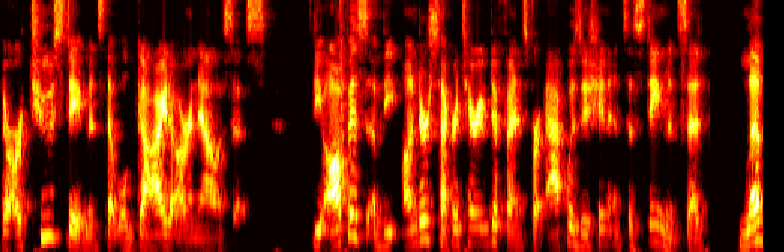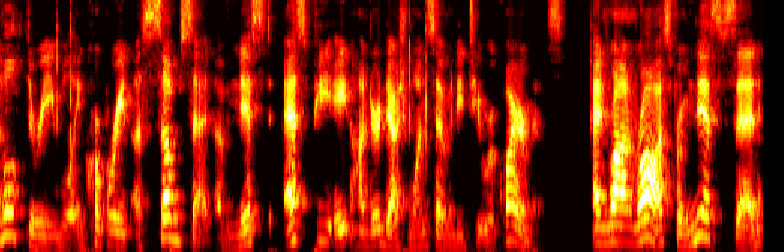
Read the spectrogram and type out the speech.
there are two statements that will guide our analysis. The Office of the Undersecretary of Defense for Acquisition and Sustainment said Level 3 will incorporate a subset of NIST SP 800 172 requirements. And Ron Ross from NIST said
